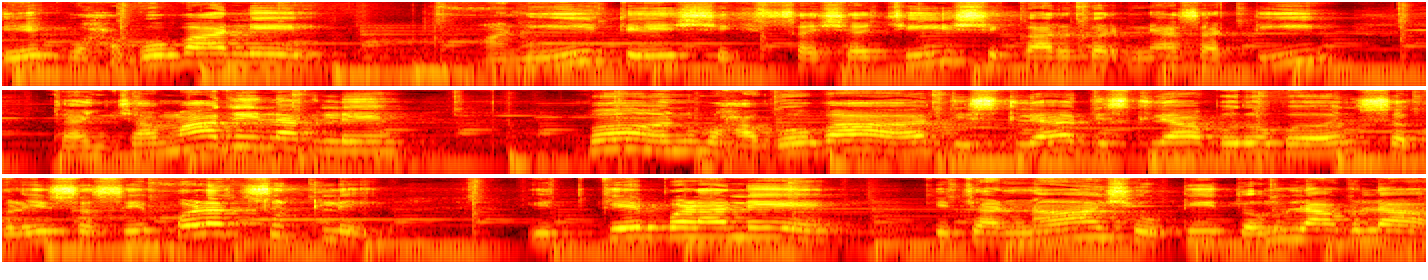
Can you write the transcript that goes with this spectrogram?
एक वाघोबा आले आणि ते शि सशाची शिकार करण्यासाठी त्यांच्या मागे लागले. पण वाघोबा दिसल्या दिसल्याबरोबर सगळे ससे पळत सुटले. इतके पळाले की त्यांना शेवटी दम लागला.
